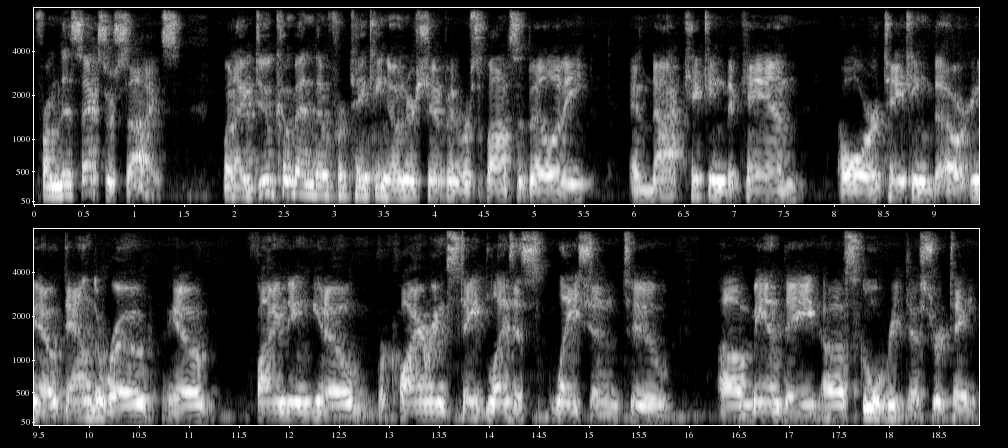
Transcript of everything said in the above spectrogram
from this exercise. But I do commend them for taking ownership and responsibility and not kicking the can or taking the, or, you know, down the road, you know, finding, you know, requiring state legislation to uh, mandate uh, school redistricting,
